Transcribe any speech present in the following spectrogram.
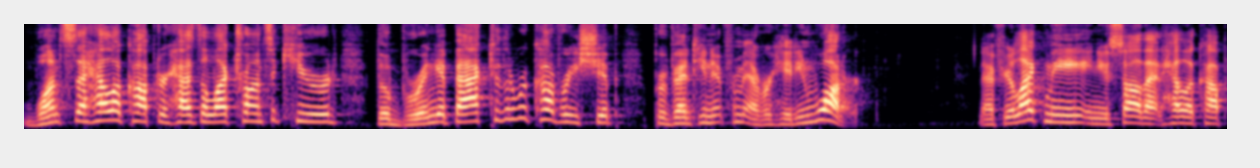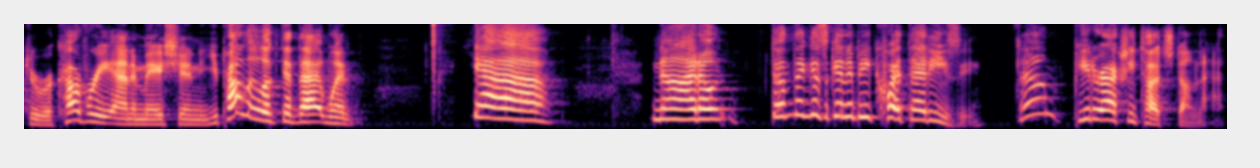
Once the helicopter has Electron secured, they'll bring it back to the recovery ship, preventing it from ever hitting water. Now, if you're like me and you saw that helicopter recovery animation, you probably looked at that and went, yeah, no, I don't, don't think it's going to be quite that easy. Well, Peter actually touched on that.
